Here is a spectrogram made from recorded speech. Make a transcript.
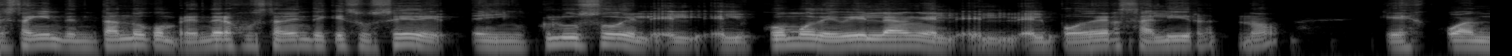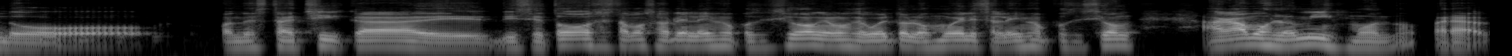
están intentando comprender justamente qué sucede e incluso el, cómo develan el, poder salir, ¿no? Que es cuando, cuando esta chica eh, dice, todos estamos ahora en la misma posición, hemos devuelto los muebles a la misma posición, hagamos lo mismo, ¿no? Para,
